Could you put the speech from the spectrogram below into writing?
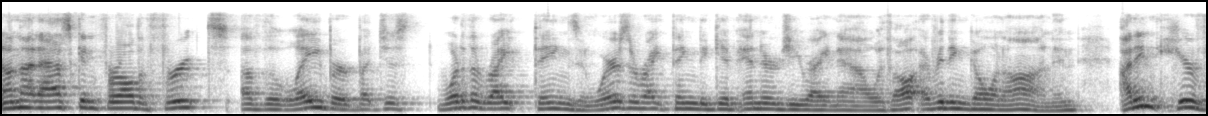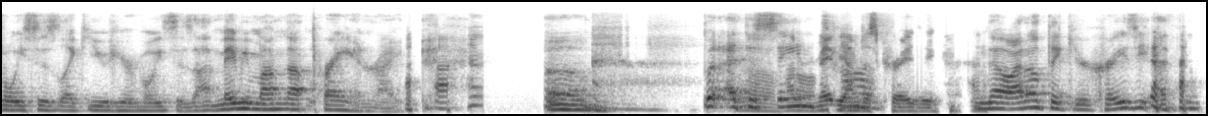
I'm not asking for all the fruits of the labor, but just what are the right things and where's the right thing to give energy right now with all everything going on. And I didn't hear voices like you hear voices. I, maybe I'm not praying right. um, but at the oh, same maybe time, I'm just crazy. no, I don't think you're crazy. I think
